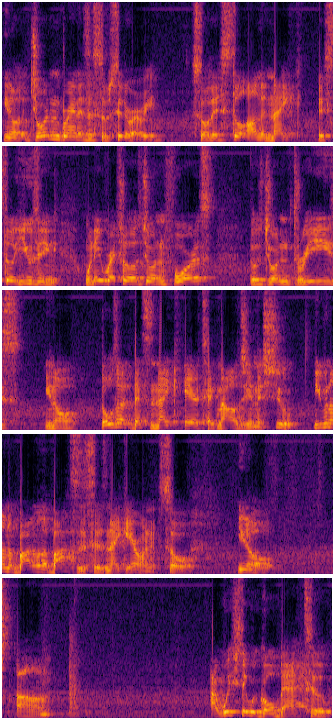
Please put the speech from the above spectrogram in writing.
you know Jordan brand is a subsidiary so they're still under Nike they're still using when they retro those Jordan 4s those Jordan 3s you know those are that's Nike Air technology in the shoe even on the bottom of the boxes it says Nike Air on it so you know um, I wish they would go back to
